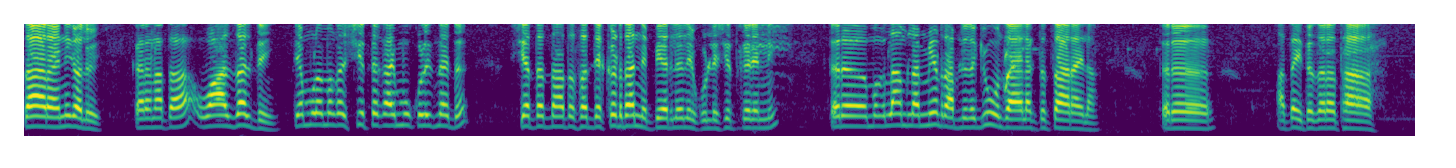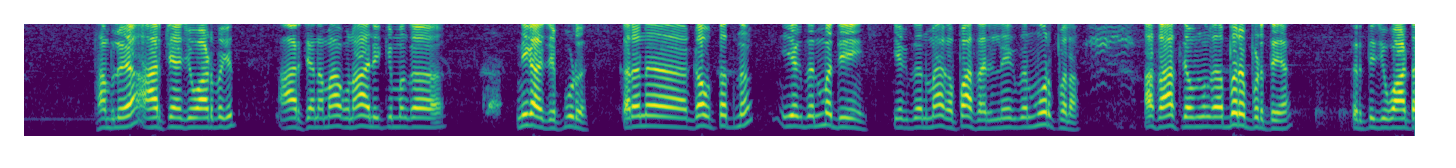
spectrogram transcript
चारा निघालोय. कारण आता वाल झालते. त्यामुळं मग शेतं काय मोकळीच नाहीत. शेतात आता सध्या कडधान्य पेरलेलं आहे कुठल्या शेतकऱ्यांनी. तर मग लांब लांब मेंढरा आपल्याला घेऊन जायला लागतं चारायला. तर आता इथं जरा था थांबलोया. अर्चनाची वाट बघित. अर्चना मागून आली की मग निघायचे पुढं. कारण गावतातनं गवतातनं एक जणमध्ये एक जण मागं पासारीला एक जण मोरपला असं असल्यामुळे मग बरं पडतं या तर त्याची वाट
